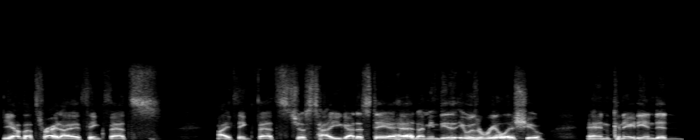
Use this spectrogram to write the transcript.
Yeah, that's right. I think that's I think that's just how you got to stay ahead. I mean, it was a real issue, and Canadian did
